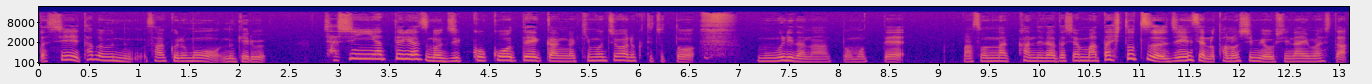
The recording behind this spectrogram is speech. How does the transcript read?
たし多分サークルも抜ける。写真やってるやつの自己肯定感が気持ち悪くてちょっと無理だなと思って。まあそんな感じで私はまた一つ人生の楽しみを失いました。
